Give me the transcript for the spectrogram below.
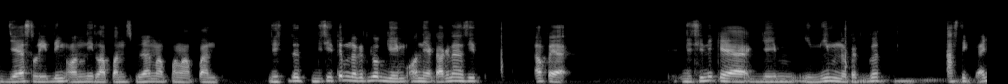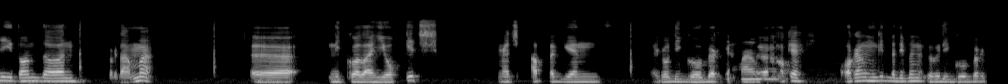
Jazz leading only 89-88 di situ di situ menurut gue game on ya karena sih apa ya di sini kayak game ini menurut gue asik aja ditonton. Pertama eh, Nikola Jokic match up against Rudy Gobert malam Eh, Oke, orang mungkin tadi bilang Rudy Gobert.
